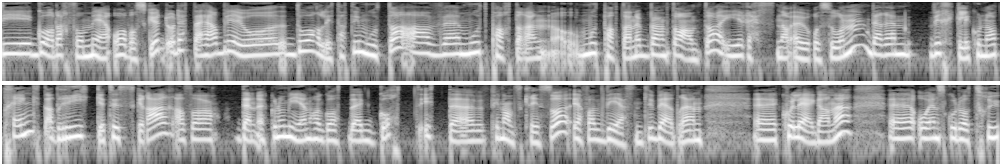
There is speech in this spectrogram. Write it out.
De går derfor med overskudd. og Dette her blir jo dårlig tatt imot da, av motpartene, motpartene bl.a. i resten av eurosonen, der en virkelig kunne ha trengt at rike tyskere, altså den økonomien har gått godt etter finanskrisa, iallfall vesentlig bedre enn eh, kollegaene. Eh, og en skulle da tro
